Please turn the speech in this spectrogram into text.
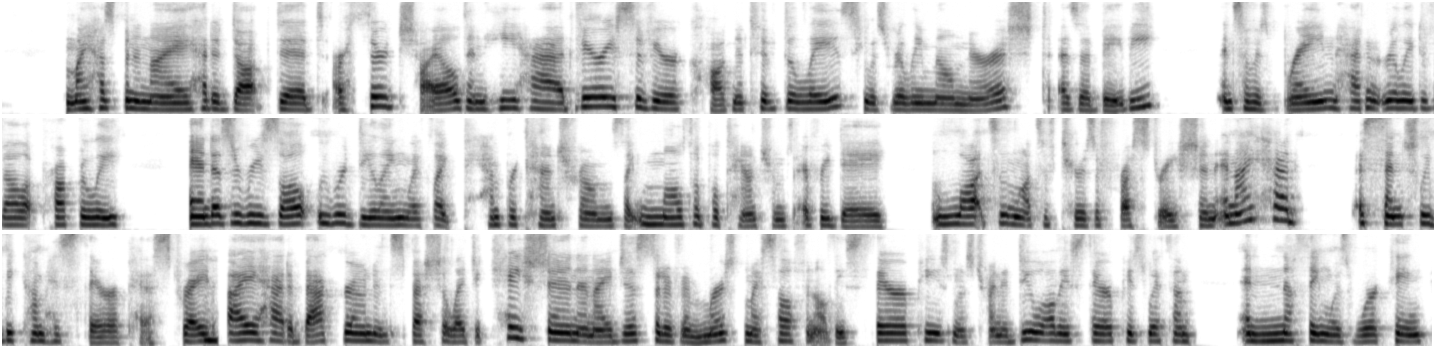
My husband and I had adopted our third child, and he had very severe cognitive delays. He was really malnourished as a baby. And so his brain hadn't really developed properly. And as a result, we were dealing with like temper tantrums, like multiple tantrums every day, lots and lots of tears of frustration. And I had essentially become his therapist, right? Mm-hmm. I had a background in special education and I just sort of immersed myself in all these therapies and was trying to do all these therapies with him and nothing was working.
